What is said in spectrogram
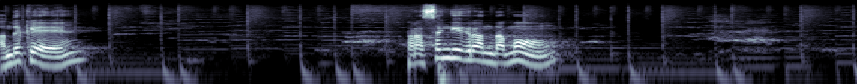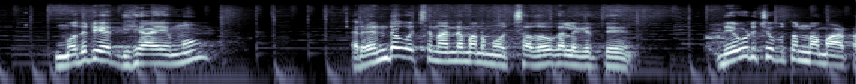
అందుకే ప్రసంగి గ్రంథము మొదటి అధ్యాయము రెండవ వచనాన్ని మనము చదవగలిగితే దేవుడు చెబుతున్న మాట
